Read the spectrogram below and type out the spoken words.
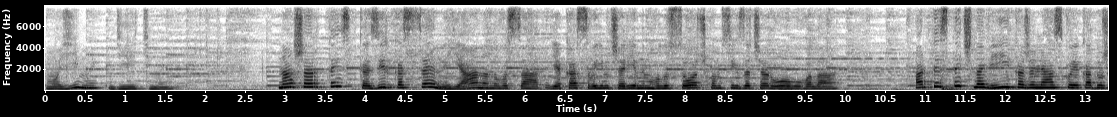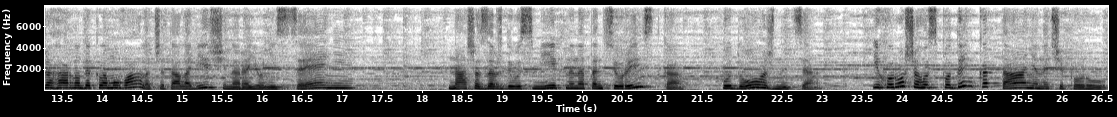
моїми дітьми. Наша артистка, зірка сцени Яна Новосад, яка своїм чарівним голосочком всіх зачаровувала. Артистична Віка Желязко, яка дуже гарно декламувала, читала вірші на районній сцені. Наша завжди усміхнена танцюристка, художниця і хороша господинка Таня Нечипорук.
